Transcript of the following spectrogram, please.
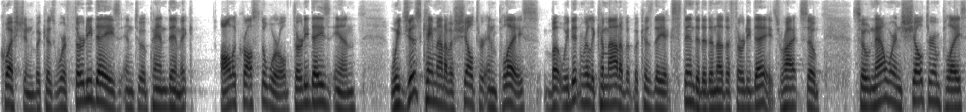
question because we're 30 days into a pandemic all across the world, 30 days in. We just came out of a shelter in place, but we didn't really come out of it because they extended it another 30 days, right? So so now we're in shelter in place.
